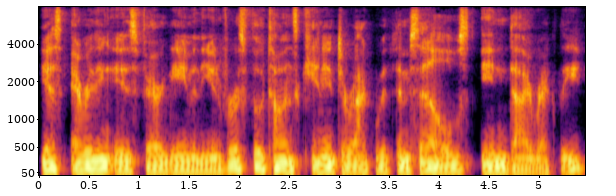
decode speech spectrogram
Yes, everything is fair game in the universe. Photons can interact with themselves indirectly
